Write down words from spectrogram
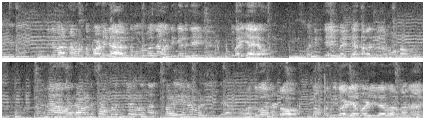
എന്തിന്? എന്തിന് പറഞ്ഞ അവിടുത്തെ പണി രാവിലത്തെ മുഴുവൻ ഒറ്റയ്ക്കാലും എനിക്ക് വയ്യാലോ? ഒറ്റയ്ക്ക് ചെയ്യുമ്പോൾ എനിക്ക് അത്ര ക്ഷീണം ഉണ്ടാവും അങ്ങനെ ഒരാളുടെ ശമ്പളത്തിൽ ഇവിടെ കഴിയാനേ വഴിയില്ല. അത് പറഞ്ഞിട്ടോ സമ്പത്തി കഴിയാൻ വഴിയില്ല പറഞ്ഞാൽ ഞാൻ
